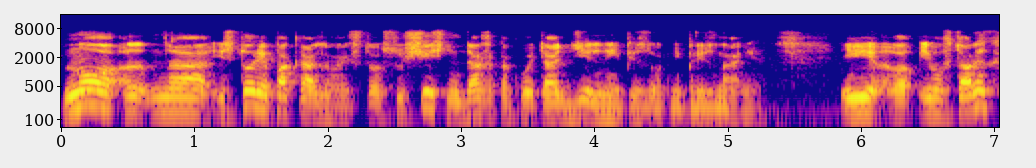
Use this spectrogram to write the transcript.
Но э, история показывает, что существен даже какой-то отдельный эпизод непризнания. И, э, и во-вторых,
